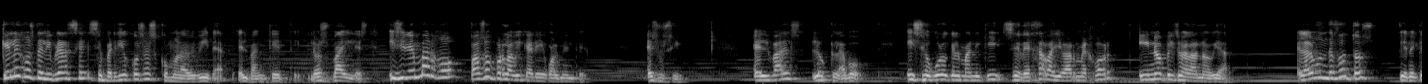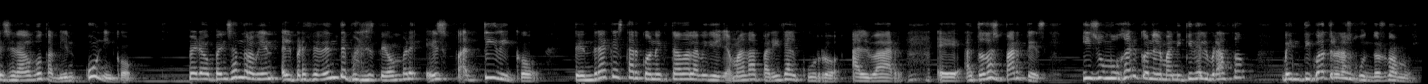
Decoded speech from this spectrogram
que lejos de librarse se perdió cosas como la bebida, el banquete, los bailes, y sin embargo pasó por la vicaría igualmente. Eso sí, el vals lo clavó, y seguro que el maniquí se dejaba llevar mejor y no pisó a la novia. El álbum de fotos tiene que ser algo también único. Pero pensándolo bien, el precedente para este hombre es fatídico. Tendrá que estar conectado a la videollamada para ir al curro, al bar, eh, a todas partes. Y su mujer con el maniquí del brazo, 24 horas juntos, vamos.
